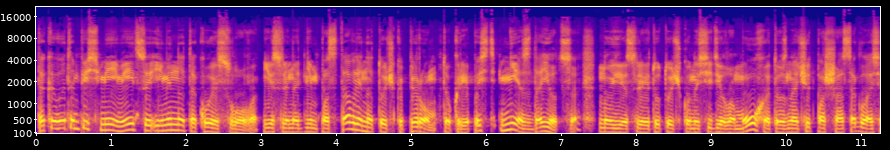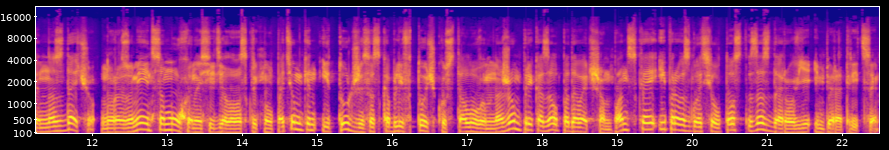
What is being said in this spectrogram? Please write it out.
Так и в этом письме имеется именно такое слово. Если над ним поставлена точка пером, то крепость не сдается. Но если эту точку насидела муха, то значит Паша согласен на сдачу. Но, разумеется, муха насидела, воскликнул Потемкин и тут же, соскоблив точку столовым ножом, приказал подавать шампанское и провозгласил тост за здоровье императрицы.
